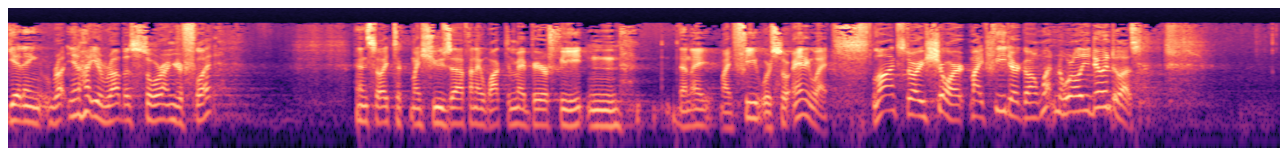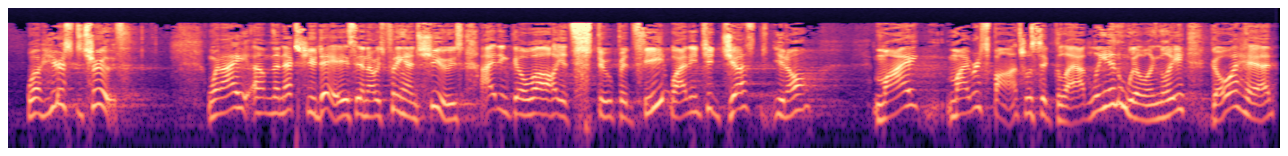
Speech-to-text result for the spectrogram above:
getting, you know how you rub a sore on your foot? And so I took my shoes off and I walked in my bare feet and then I, my feet were sore. Anyway, long story short, my feet are going, what in the world are you doing to us? Well, here's the truth. When I, um, the next few days, and I was putting on shoes, I didn't go, well, it's stupid feet. Why didn't you just, you know, my, my response was to gladly and willingly go ahead,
